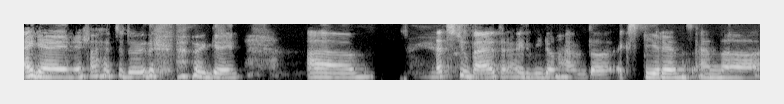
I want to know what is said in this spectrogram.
again, if I had to do it again, um, that's too bad, right? We don't have the experience and uh,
